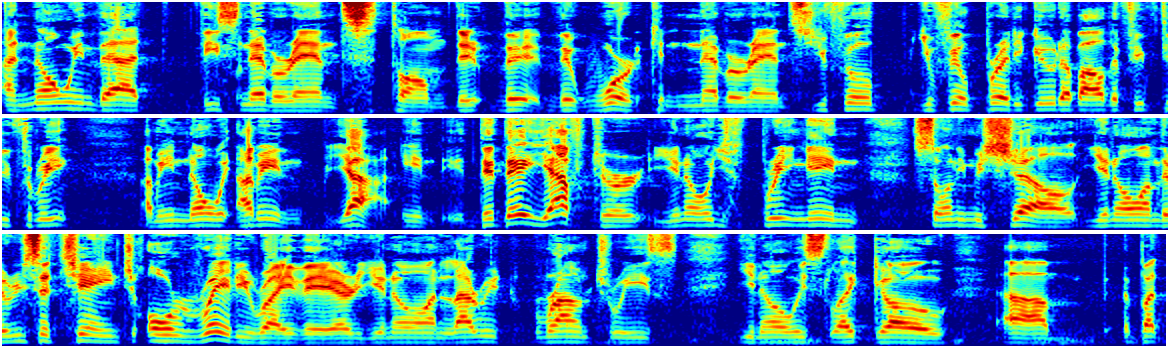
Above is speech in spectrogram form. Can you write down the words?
and knowing that this never ends, Tom, the, the, the work never ends. You feel you feel pretty good about the 53. I mean, no, I mean, yeah. In, the day after, you know, you bring in Sony Michel, you know, and there is a change already right there, you know, and Larry Rountree's, you know, it's like go. Um, but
